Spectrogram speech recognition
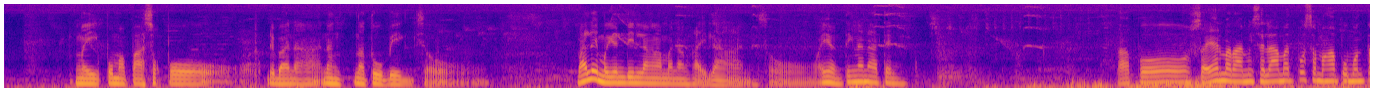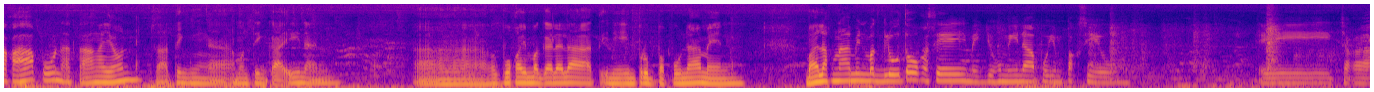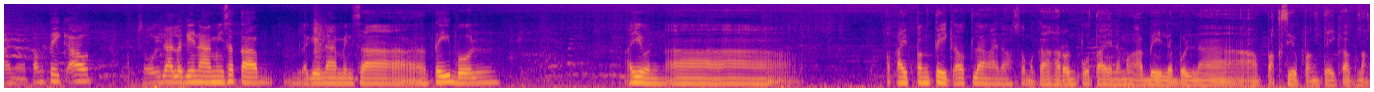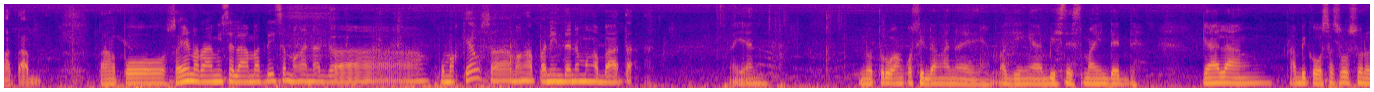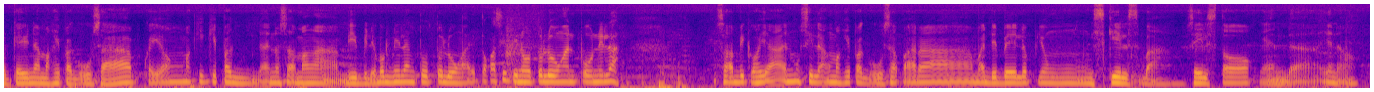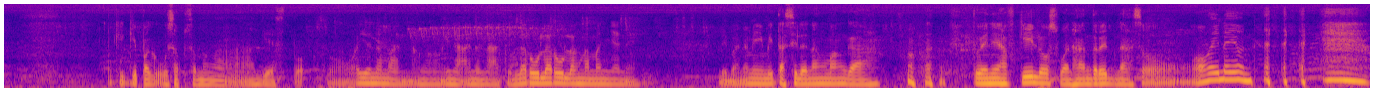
May pumapasok po 'di ba na ng na tubig. So malay mo yun din lang naman ang kailangan. So ayun tingnan natin tapos ayan maraming salamat po sa mga pumunta kahapon at ah, ngayon sa ating ah, munting kainan. Ah, huwag po kayong mag-alala at ini-improve pa po namin. Balak namin magluto kasi medyo humina po yung paksiw. Eh tsaka ano pang take out so ilalagay namin sa tab lagay namin sa table. Ayun ah kahit pang take out lang ano. So magkakaroon po tayo ng mga available na paksiw pang take out na katab. Tapos ayun maraming salamat din sa mga nag ah, pumakyaw sa mga paninda ng mga bata. Ayan. Nuturuan ko silang ano eh maging ah, business minded kaya lang sabi ko sa susunod kayo na makipag-usap kayo ang makikipag ano sa mga bibili. Wag nilang tutulungan. Ito kasi tinutulungan po nila sabi ko hayaan mo sila ang makipag-usap para ma-develop yung skills ba sales talk and uh, you know pakikipag-usap sa mga guest po. So ayun naman ang inaano natin. Laro-laro lang naman yan eh. Di ba? Namimita sila ng mangga. 2 and a half kilos 100 na. So okay na yun.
